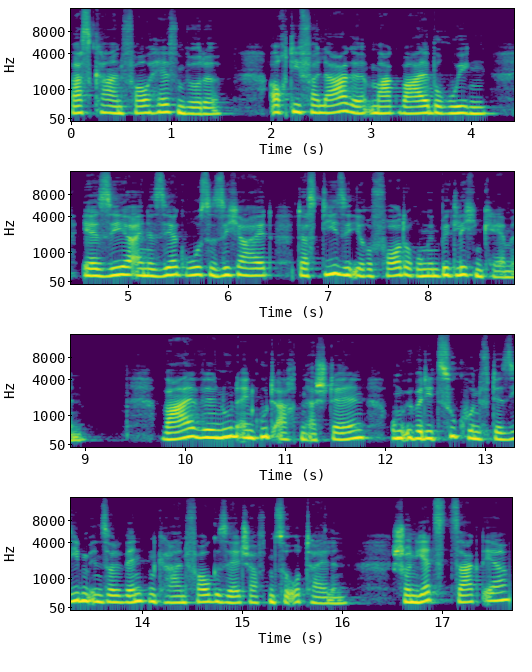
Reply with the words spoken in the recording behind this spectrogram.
was KNV helfen würde. Auch die Verlage mag Wahl beruhigen. Er sehe eine sehr große Sicherheit, dass diese ihre Forderungen beglichen kämen. Wahl will nun ein Gutachten erstellen, um über die Zukunft der sieben insolventen KNV-Gesellschaften zu urteilen. Schon jetzt sagt er,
